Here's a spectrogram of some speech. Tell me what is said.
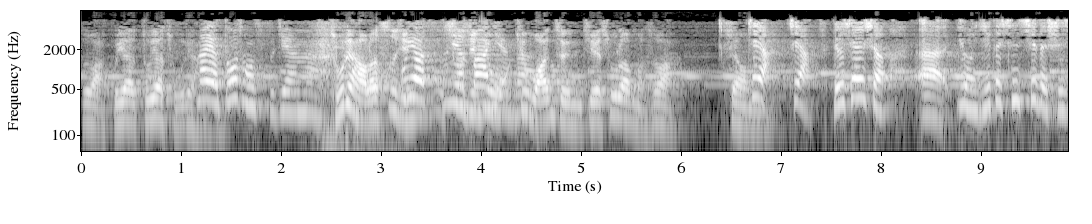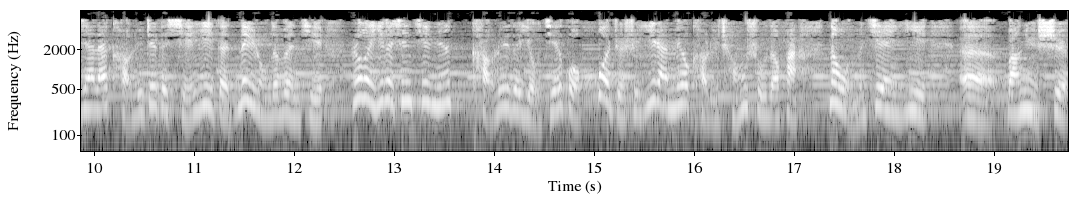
是吧？不要都要处理好。那要多长时间嘛？处理好了事情，事情就就完整结束了嘛，是吧？这样，这样，刘先生，呃，用一个星期的时间来考虑这个协议的内容的问题。如果一个星期您考虑的有结果，或者是依然没有考虑成熟的话，那我们建议，呃，王女士，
